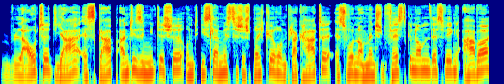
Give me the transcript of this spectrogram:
lautet, ja, es gab antisemitische und islamistische Sprechchöre und Plakate. Es wurden auch Menschen festgenommen deswegen, aber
